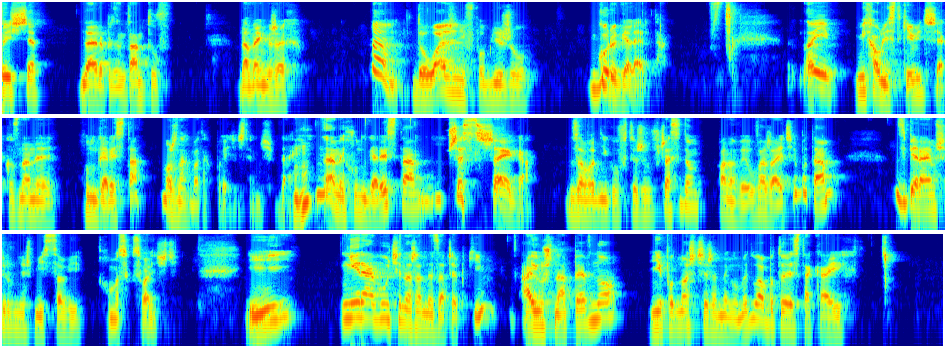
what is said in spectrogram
wyjście dla reprezentantów na Węgrzech no, do łaźni w pobliżu Góry Gelerta. No i Michał Listkiewicz, jako znany hungarysta, można chyba tak powiedzieć, tak mi się wydaje, Mhm. znany hungarysta, przestrzega zawodników, którzy wówczas idą, panowie, uważajcie, bo tam zbierają się również miejscowi homoseksualiści. I nie reagujcie na żadne zaczepki, a już na pewno nie podnoście żadnego mydła, bo to jest taka ich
